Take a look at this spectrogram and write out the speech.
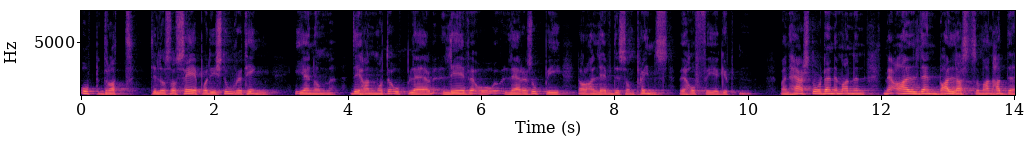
oppdratt til å se på de store ting gjennom det han måtte oppleve og læres opp i da han levde som prins ved hoffet i Egypten. Men her står denne mannen med all den ballast som han hadde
